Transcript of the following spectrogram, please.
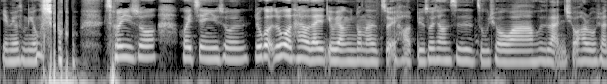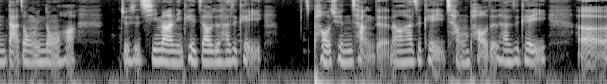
也没有什么用处，所以说会建议说，如果如果他有在有氧运动，那是最好。比如说像是足球啊，或者篮球，他如果喜欢打这种运动的话，就是起码你可以知道，就是他是可以跑全场的，然后他是可以长跑的，他是可以呃，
